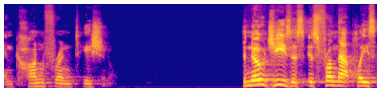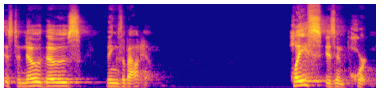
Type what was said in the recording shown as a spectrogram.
and confrontational. To know Jesus is from that place, is to know those things about him. Place is important.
